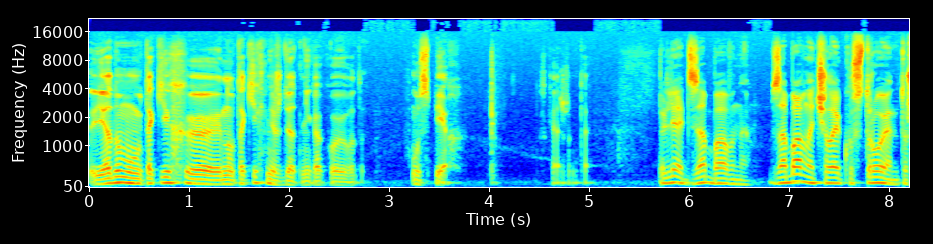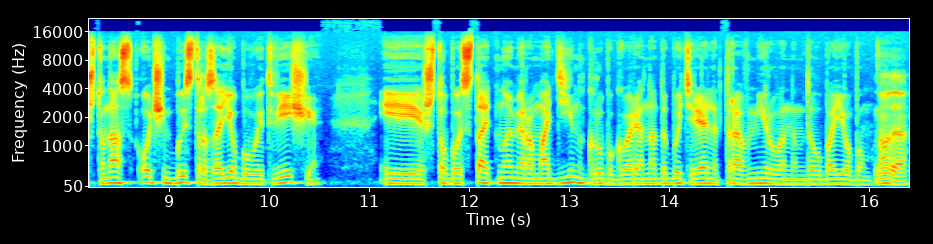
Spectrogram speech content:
Я думаю, таких, э, ну, таких не ждет никакой вот успех, скажем так. Блять, забавно. Забавно человек устроен, то, что нас очень быстро заебывают вещи, и чтобы стать номером один, грубо говоря, надо быть реально травмированным долбоебом. Ну да.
